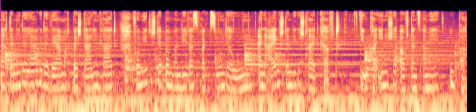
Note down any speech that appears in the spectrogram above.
Nach der Niederlage der Wehrmacht bei Stalingrad formierte Stepan Banderas Fraktion der OUN eine eigenständige Streitkraft, die ukrainische Aufstandsarmee UPA.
